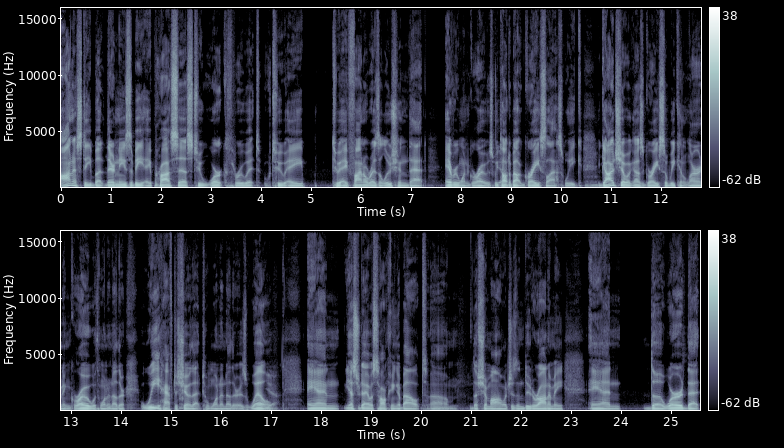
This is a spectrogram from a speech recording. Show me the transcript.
honesty, but there needs to be a process to work through it to a to a final resolution that everyone grows. We talked about grace last week. God showing us grace so we can learn and grow with one another. We have to show that to one another as well. Yeah. And yesterday I was talking about um, the Shema, which is in Deuteronomy, and the word that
